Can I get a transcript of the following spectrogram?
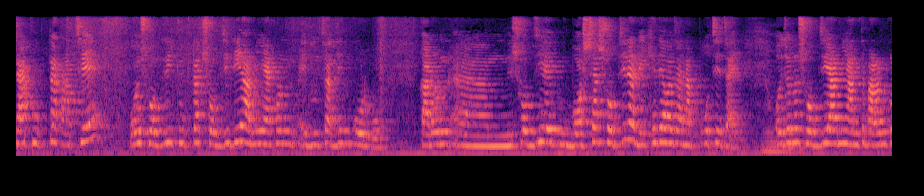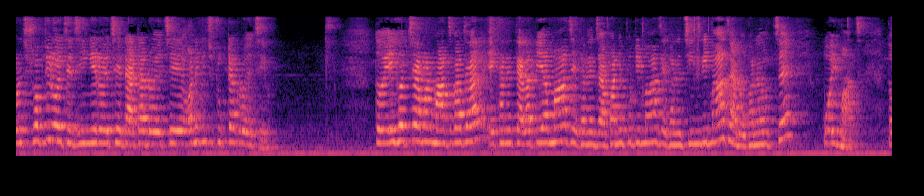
যা টুকটাক আছে ওই সবজি টুকটাক সবজি দিয়ে আমি এখন এই দু চার দিন করব। কারণ সবজি বর্ষার সবজি না রেখে দেওয়া যায় না পচে যায়। ওই জন্য সবজি আমি আনতে বারণ করেছি। সবজি রয়েছে ঝিঙে রয়েছে ডাটা রয়েছে অনেক কিছু টুকটাক রয়েছে। তো এই হচ্ছে আমার মাছ বাজার। এখানে তেলাপিয়া মাছ এখানে জাপানি পুঁটি মাছ এখানে চিংড়ি মাছ আর ওখানে হচ্ছে কই মাছ। তো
